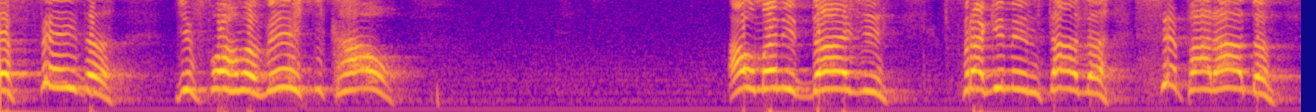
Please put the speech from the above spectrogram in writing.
é feita de forma vertical. A humanidade fragmentada, separada,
